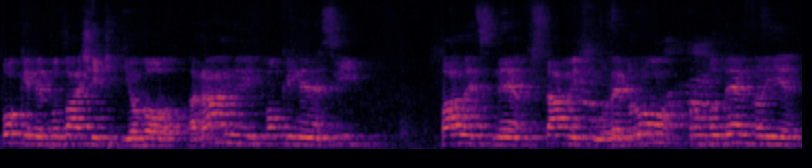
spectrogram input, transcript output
Поки не побачить його рани, поки не свій палець не вставить у ребро прободенної.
